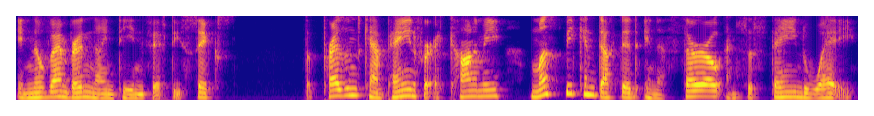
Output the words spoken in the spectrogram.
in November 1956. The present campaign for economy must be conducted in a thorough and sustained way.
